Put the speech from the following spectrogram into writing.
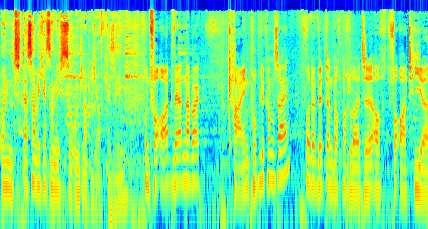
Und das habe ich jetzt noch nicht so unglaublich oft gesehen. Und vor Ort werden aber kein Publikum sein? Oder wird dann doch noch Leute auch vor Ort hier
